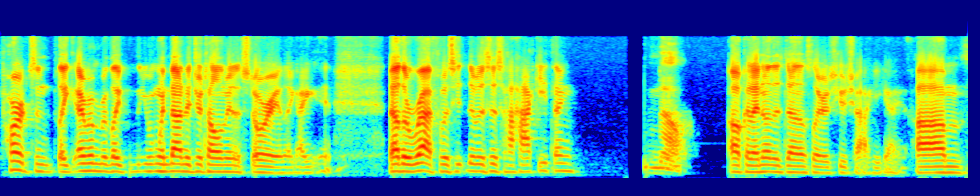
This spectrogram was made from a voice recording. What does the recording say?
parts and like I remember like you went down that you're telling me the story. Like I now the ref was there was this a hockey thing. No. Oh, because I know this Denis a huge hockey guy. Um,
